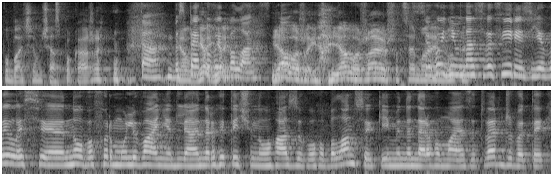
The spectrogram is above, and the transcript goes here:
побачимо, час покаже. Так, безпековий я, я, баланс. Я, Ну, вважаю, я, я вважаю, що це має Сьогодні бути. в нас в ефірі з'явилося нове формулювання для енергетичного газового балансу, який Міненерго має затверджувати.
